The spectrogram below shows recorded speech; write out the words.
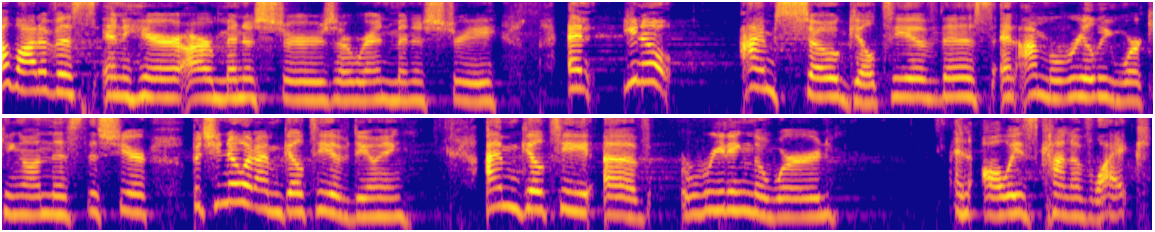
a lot of us in here are ministers or we're in ministry. And, you know, I'm so guilty of this and I'm really working on this this year. But you know what I'm guilty of doing? I'm guilty of reading the word and always kind of like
